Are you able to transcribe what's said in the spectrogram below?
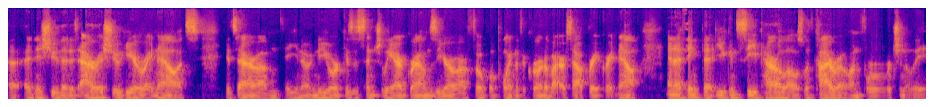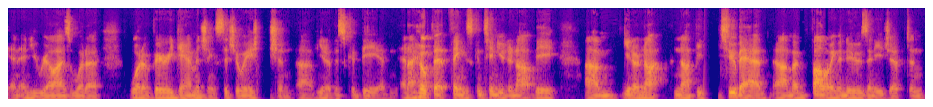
a an issue that is our issue here right now. It's it's our um, you know New York is essentially our ground zero, our focal point of the coronavirus outbreak right now. And I think that you can see parallels with Cairo, unfortunately, and and you realize what a what a very damaging situation uh, you know this could be. And and I hope that things continue to not be um, you know, not not be too bad. Um, I'm following the news in Egypt and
